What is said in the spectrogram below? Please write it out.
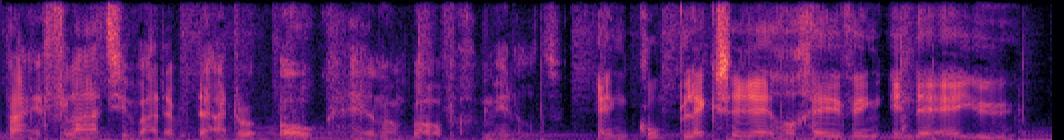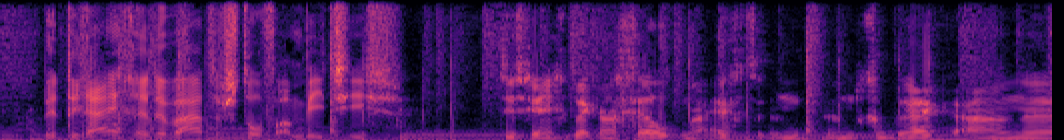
Qua, inflatie waren we daardoor ook heel lang boven gemiddeld. En complexe regelgeving in de EU bedreigen de waterstofambities. Het is geen gebrek aan geld, maar echt een, een gebrek aan uh,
